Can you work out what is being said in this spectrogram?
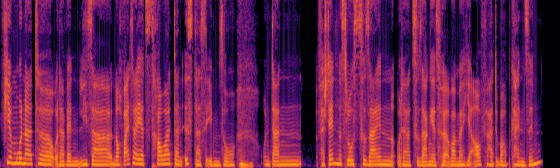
vier Monate oder wenn Lisa noch weiter jetzt trauert, dann ist das eben so. Mhm. Und dann verständnislos zu sein oder zu sagen, jetzt hör aber mal hier auf, hat überhaupt keinen Sinn.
